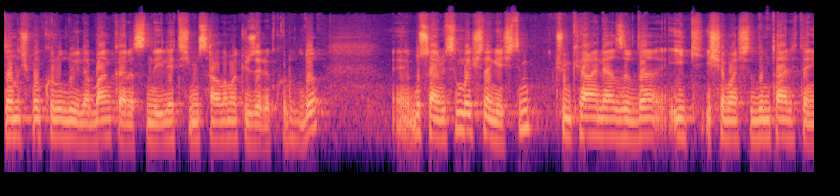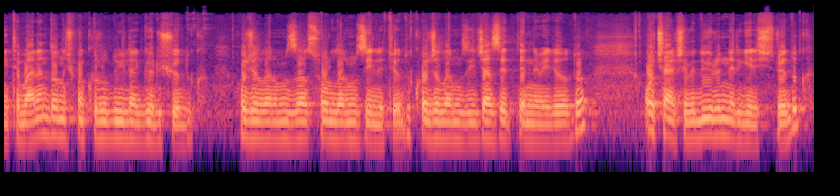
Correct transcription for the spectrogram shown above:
danışma kuruluyla banka arasında iletişimi sağlamak üzere kuruldu. E, Bu servisin başına geçtim. Çünkü hala hazırda ilk işe başladığım tarihten itibaren danışma kuruluyla görüşüyorduk. Hocalarımıza sorularımızı iletiyorduk. Hocalarımız icazetlerini veriyordu. O çerçevede ürünleri geliştiriyorduk.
